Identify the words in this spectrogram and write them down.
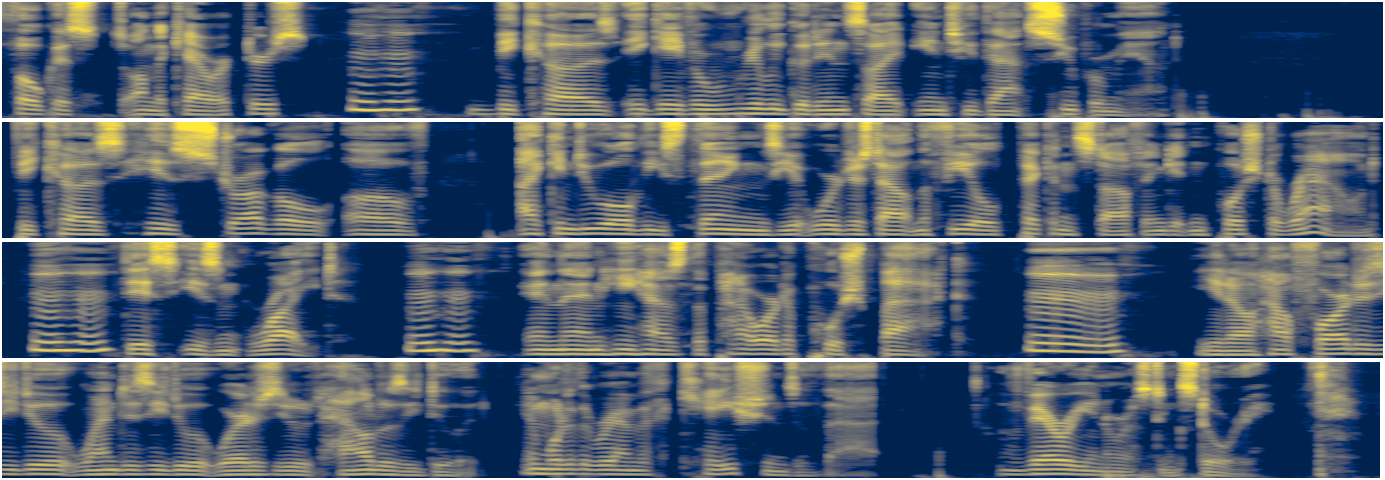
focused on the characters Mm-hmm. because it gave a really good insight into that Superman. Because his struggle of, I can do all these things, yet we're just out in the field picking stuff and getting pushed around. Mm-hmm. This isn't right. Mm-hmm. And then he has the power to push back. Mm. You know, how far does he do it? When does he do it? Where does he do it? How does he do it? And what are the ramifications of that? Very interesting story.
